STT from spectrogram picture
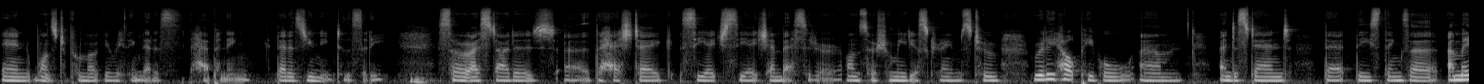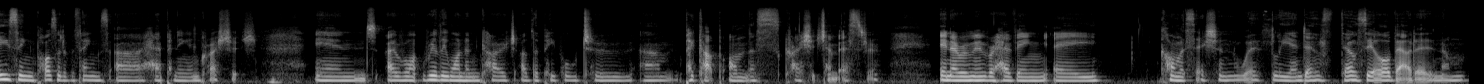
and wants to promote everything that is happening that is unique to the city. So I started uh, the hashtag CHCH ambassador on social media streams to really help people um, understand that these things are amazing, positive things are happening in Christchurch. And I want, really want to encourage other people to um, pick up on this Christchurch ambassador. And I remember having a conversation with Lianne Del- Dalziel about it, and um,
